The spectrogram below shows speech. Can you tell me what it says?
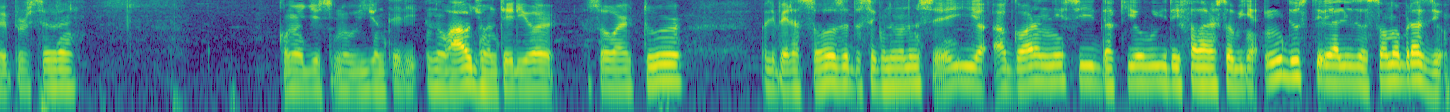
Oi, professora. Como eu disse no vídeo anterior, no áudio anterior, eu sou o Arthur Oliveira Souza, do segundo ano C, e agora nesse daqui eu irei falar sobre a industrialização no Brasil.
